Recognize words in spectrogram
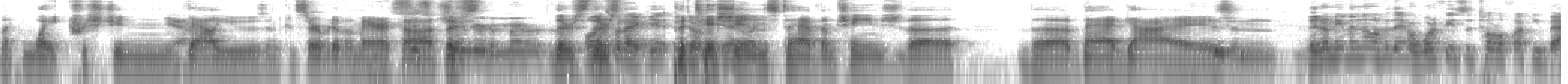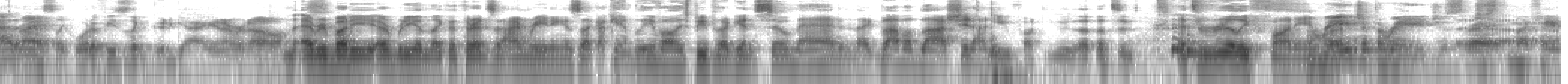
like white Christian Yeah. values and conservative America. There's America. there's Well, there's what I get. don't get, like- petitions to have them change the the bad guys and They don't even know who they are. What if he's a total fucking badass? Right. Like, what if he's the good guy? You never know. everybody everybody in like the threads that I'm reading is like I can't believe all these people are getting so mad and like blah blah blah shit on you fuck you that's it's really funny The but- rage at the rage is just my favorite.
